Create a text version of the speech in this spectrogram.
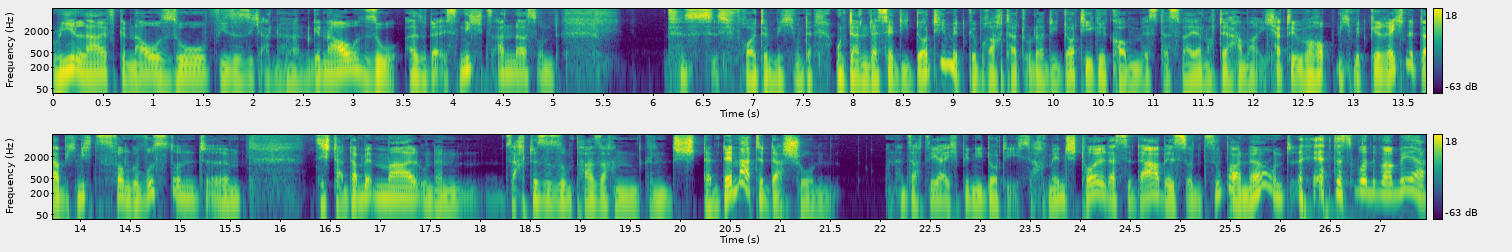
Real Life genau so, wie sie sich anhören. Genau so. Also, da ist nichts anders und das, ich freute mich. Und, und dann, dass er die Dotti mitgebracht hat oder die Dotti gekommen ist, das war ja noch der Hammer. Ich hatte überhaupt nicht mit gerechnet, da habe ich nichts von gewusst und ähm, sie stand da mit mal und dann sagte sie so ein paar Sachen, dann dämmerte das schon. Und dann sagt sie, ja, ich bin die Dotti. Ich sag, Mensch, toll, dass du da bist und super, ne? Und das wurde immer mehr.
